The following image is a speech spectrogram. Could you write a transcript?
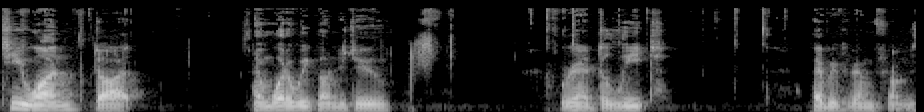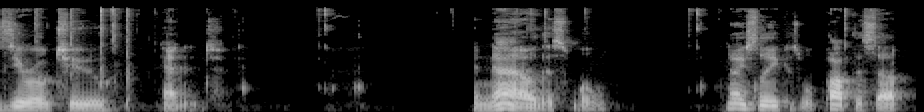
t1 dot and what are we going to do? We're going to delete everything from 0 to end. And now this will nicely, because we'll pop this up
